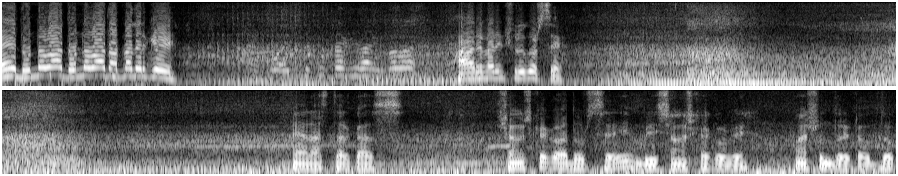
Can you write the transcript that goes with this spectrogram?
এই ধন্যবাদ ধন্যবাদ আপনাদেরকে। হ্যাঁ রেফারিং শুরু করছে। হ্যাঁ রাস্তার কাজ। সংস্কার করা ধরছে, ব্রিজ সংস্কার করবে। হ্যাঁ সুন্দর এটা উদ্যোগ।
